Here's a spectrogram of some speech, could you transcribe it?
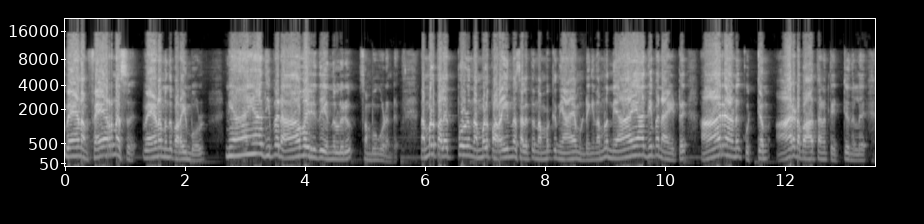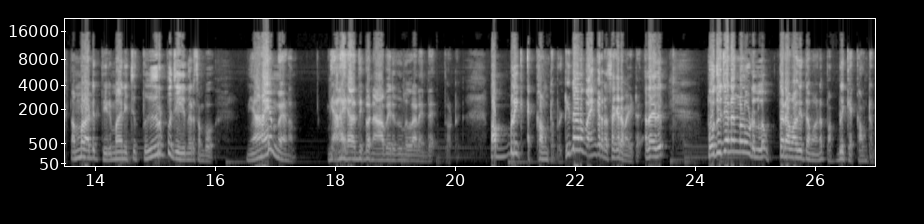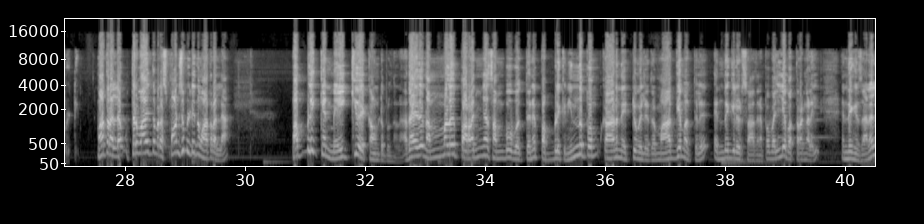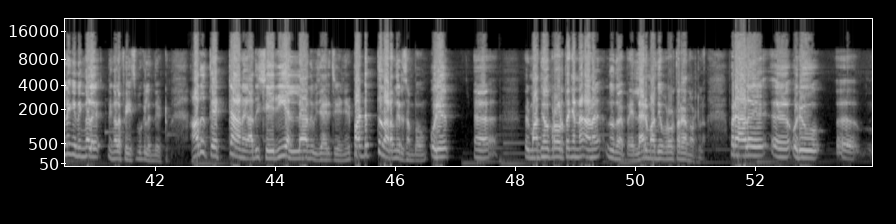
വേണം ഫെയർനെസ് വേണമെന്ന് പറയുമ്പോൾ ന്യായാധിപനാവരുത് എന്നുള്ളൊരു സംഭവം കൂടെ ഉണ്ട് നമ്മൾ പലപ്പോഴും നമ്മൾ പറയുന്ന സ്ഥലത്ത് നമുക്ക് ന്യായമുണ്ടെങ്കിൽ നമ്മൾ ന്യായാധിപനായിട്ട് ആരാണ് കുറ്റം ആരുടെ ഭാഗത്താണ് തെറ്റ് എന്നുള്ളത് നമ്മളായിട്ട് തീരുമാനിച്ച് തീർപ്പ് ചെയ്യുന്നൊരു സംഭവം. ന്യായം വേണം. ന്യായാധിപനാവരുത് എന്നുള്ളതാണ് എന്റെ തോട്ട്. പബ്ലിക് അക്കൗണ്ടബിലിറ്റി ഇതാണ് ഭയങ്കര രസകരമായിട്ട്. അതായത് പൊതുജനങ്ങളോടുള്ള ഉത്തരവാദിത്തമാണ് പബ്ലിക് അക്കൗണ്ടബിലിറ്റി മാത്രമല്ല ഉത്തരവാദിത്തം റെസ്പോൺസിബിലിറ്റി എന്ന് മാത്രമല്ല public can make you accountable എന്നുള്ളത് അതായത് നമ്മൾ പറഞ്ഞ സംഭവത്തിന് പബ്ലിക്കിന് ഇന്നിപ്പം കാണുന്ന ഏറ്റവും വലിയത് മാധ്യമത്തിൽ എന്തെങ്കിലും ഒരു സാധനം ഇപ്പോൾ വലിയ പത്രങ്ങളിൽ എന്തെങ്കിലും സാധനം അല്ലെങ്കിൽ നിങ്ങൾ നിങ്ങളെ ഫേസ്ബുക്കിൽ എന്ത് കിട്ടും. അത് തെറ്റാണ് അത് ശരിയല്ല എന്ന് വിചാരിച്ചു കഴിഞ്ഞാൽ ഇപ്പം അടുത്ത് നടന്നൊരു സംഭവം ഒരു ഒരു മാധ്യമപ്രവർത്തകൻ ആണ് എന്താ ഇപ്പം എല്ലാവരും മാധ്യമപ്രവർത്തകരാന്ന് പറഞ്ഞല്ലോ. ഒരാൾ ഒരു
